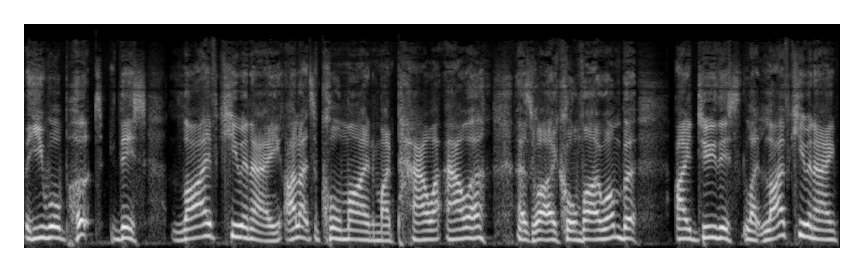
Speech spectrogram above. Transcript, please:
But you will put this live Q&A. I like to call mine my power hour. That's why I call my one. But I do this like live Q&A.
